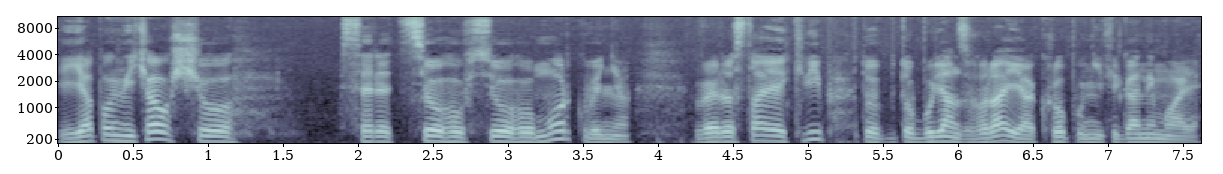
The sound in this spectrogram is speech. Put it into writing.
І я помічав, що серед цього всього морквення виростає кріп, тобто бур'ян згорає, а кропу ніфіга немає.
